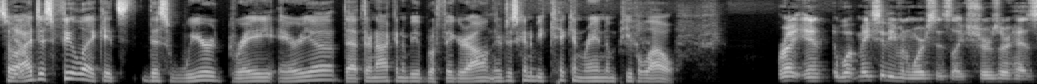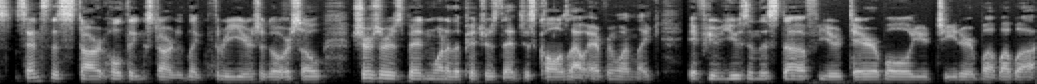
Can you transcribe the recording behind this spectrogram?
So yeah. I just feel like it's this weird gray area that they're not going to be able to figure out and they're just going to be kicking random people out. Right, and what makes it even worse is like Scherzer has since the start, whole thing started like three years ago or so. Scherzer has been one of the pitchers that just calls out everyone like, if you're using this stuff, you're terrible, you're cheater, blah blah blah.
